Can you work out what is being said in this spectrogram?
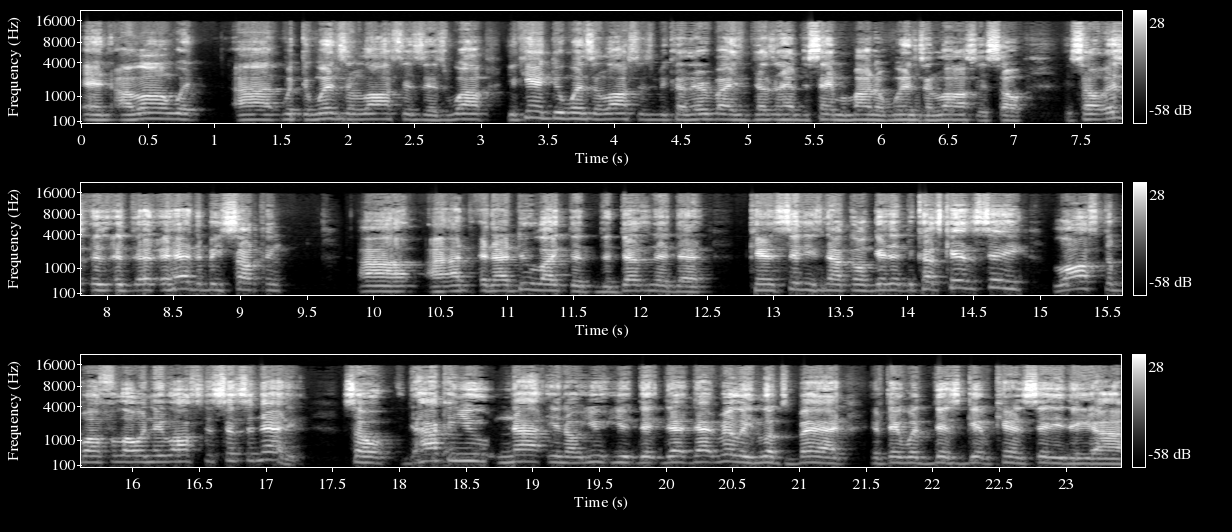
and along with uh, with the wins and losses as well. You can't do wins and losses because everybody doesn't have the same amount of wins and losses. So so it, it, it had to be something. Uh, I, and I do like the the designate that Kansas City's not going to get it because Kansas City lost to Buffalo and they lost to Cincinnati. So how can you not? You know, you you that that really looks bad if they would just give Kansas City the uh,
